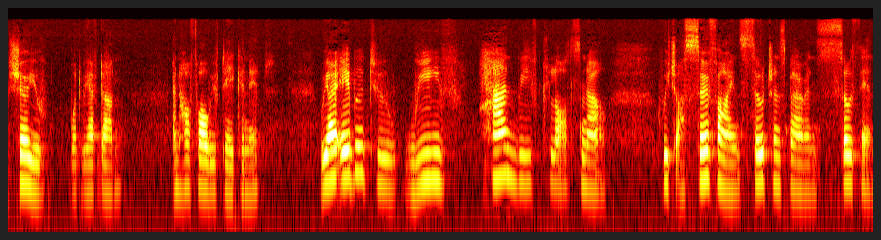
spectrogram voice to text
show you what we have done and how far we've taken it. We are able to weave, hand weave cloths now, which are so fine, so transparent, so thin.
